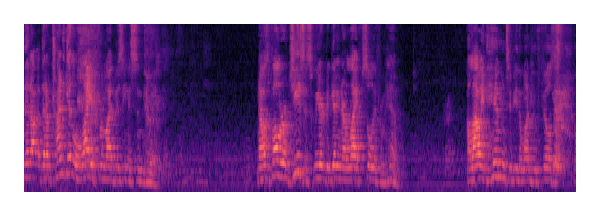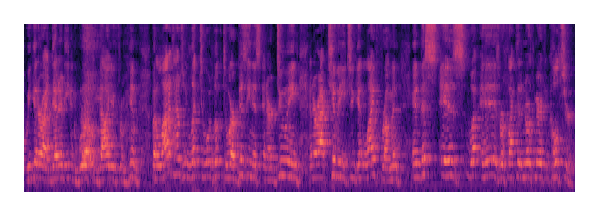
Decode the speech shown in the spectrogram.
that, I, that I'm trying to get life from my busyness and doing. Now, as a follower of Jesus, we are to be getting our life solely from Him allowing Him to be the one who fills us. But we get our identity and worth and value from Him. But a lot of times we look to, look to our busyness and our doing and our activity to get life from. And, and this is what is reflected in North American culture.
